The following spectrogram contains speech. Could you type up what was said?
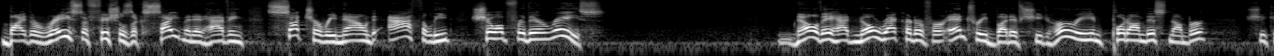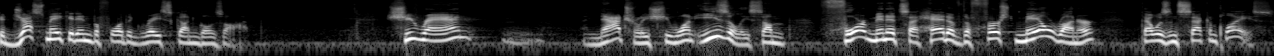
by the race officials' excitement at having such a renowned athlete show up for their race. No, they had no record of her entry, but if she'd hurry and put on this number, she could just make it in before the race gun goes off. She ran, and naturally, she won easily, some four minutes ahead of the first male runner that was in second place.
